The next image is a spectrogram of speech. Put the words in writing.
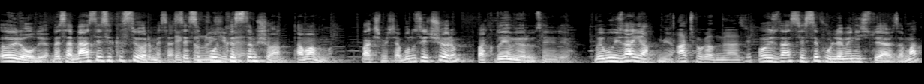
öyle oluyor. Mesela ben sesi kısıyorum mesela. Sesi full Teknoloji be. kıstım şu an tamam mı? Bak şimdi işte bunu seçiyorum. Bak duyamıyorum seni diyor. Ve bu yüzden yapmıyor. Aç bakalım birazcık. O yüzden sesi fullemeni istiyor her zaman.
